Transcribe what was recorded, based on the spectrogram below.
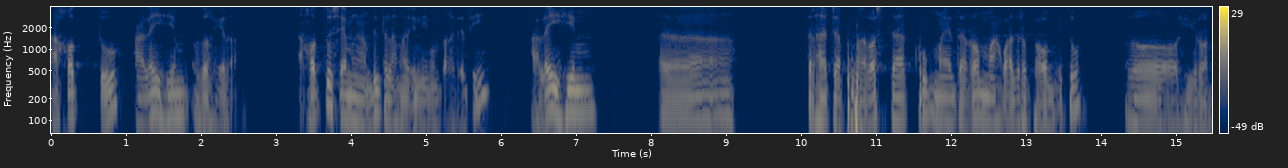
Akhadtu alaihim zahiran. Akhadtu saya mengambil dalam hal ini membaghdadi alaihim uh, terhadap Farosda, Kumaida, Romah, wa Adrabahum itu zahiran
